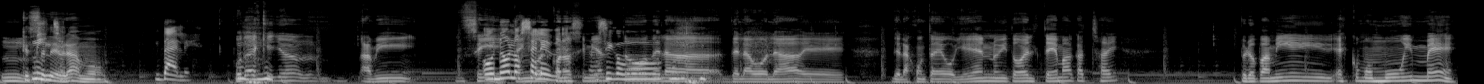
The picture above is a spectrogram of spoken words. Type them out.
Mm. ¿Qué Micho. celebramos? Dale. Puta, es que yo, a mí, sí, O no lo tengo el conocimiento así como- de, la, de la volada de, de la Junta de Gobierno y todo el tema, ¿cachai? Pero para mí es como muy me,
